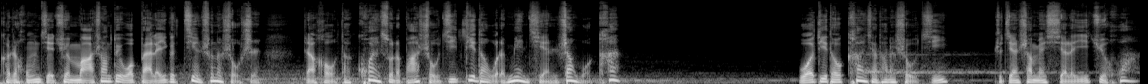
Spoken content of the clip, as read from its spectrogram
可是红姐却马上对我摆了一个噤声的手势，然后她快速的把手机递到我的面前，让我看。我低头看向她的手机。只见上面写了一句话：“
